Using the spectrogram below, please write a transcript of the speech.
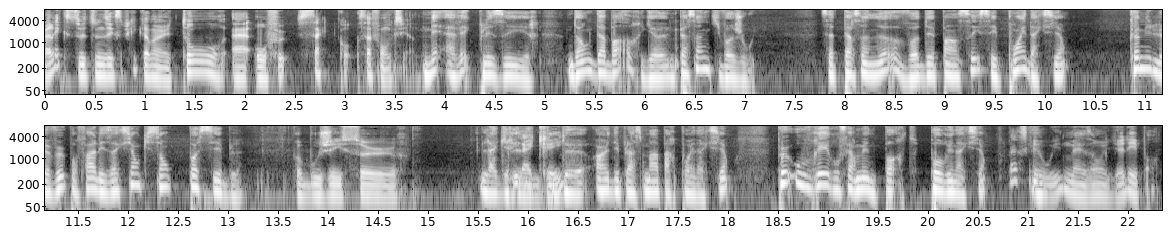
Alex, tu veux nous expliquer comment un tour à, au feu, ça, ça fonctionne? Mais avec plaisir. Donc d'abord, il y a une personne qui va jouer. Cette personne-là va dépenser ses points d'action comme il le veut pour faire les actions qui sont possibles. Va bouger sur la grille, la grille. de un déplacement par point d'action, peut ouvrir ou fermer une porte pour une action. Parce que oui, une maison, il y a des portes.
